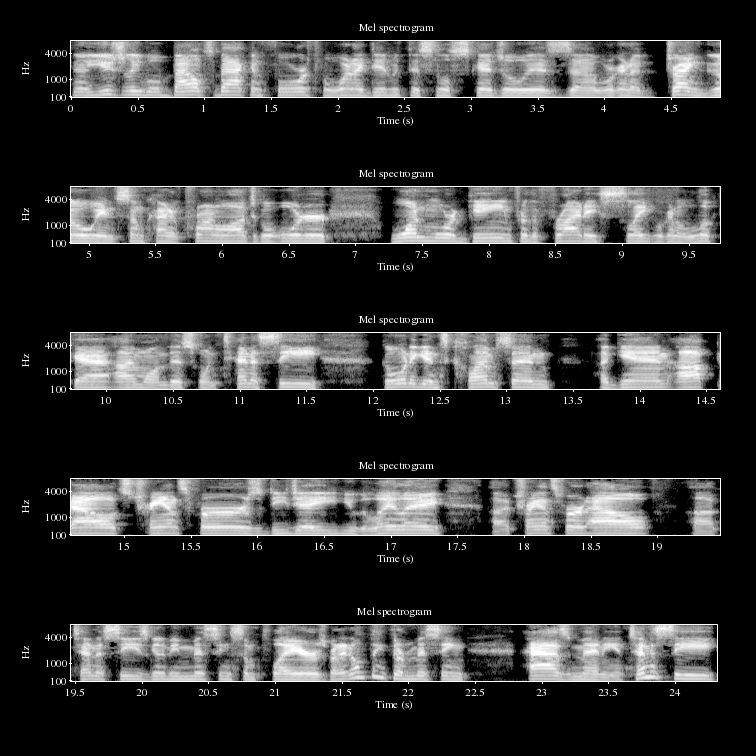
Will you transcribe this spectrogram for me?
You know, usually we'll bounce back and forth, but what I did with this little schedule is uh, we're going to try and go in some kind of chronological order. One more game for the Friday slate we're going to look at. I'm on this one Tennessee going against Clemson. Again, opt outs, transfers. DJ Uiagalelei uh, transferred out. Uh, Tennessee is going to be missing some players, but I don't think they're missing as many. And Tennessee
